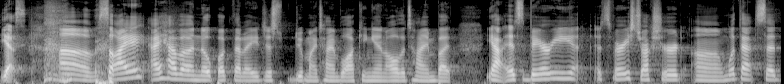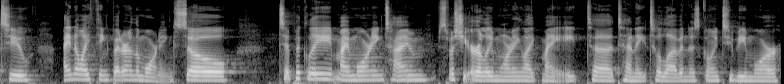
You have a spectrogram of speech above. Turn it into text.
yes. Um, so I, I have a notebook that I just do my time blocking in all the time, but yeah, it's very, it's very structured. Um, with that said too, I know I think better in the morning. So typically my morning time, especially early morning, like my eight to 10, eight to 11 is going to be more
